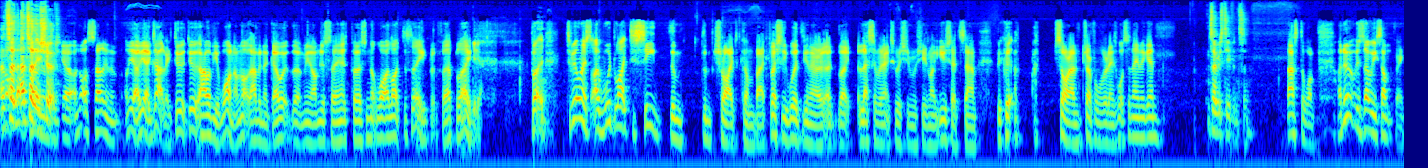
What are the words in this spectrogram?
And so- and so they should. Yeah, I'm not selling them. Yeah, yeah, exactly. Do it, do it however you want. I'm not having a go at them. You know, I'm just saying it's personally not what I like to see. But fair play. Yeah. But to be honest, I would like to see them them try to come back, especially with you know a, like less of an exhibition machine, like you said, Sam. Because uh, sorry, I'm dreadful with names. What's her name again? Zoe Stevenson. That's the one. I knew it was Zoe something,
